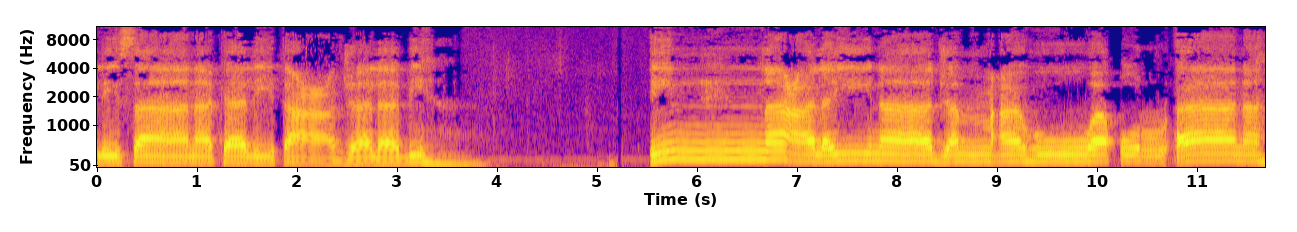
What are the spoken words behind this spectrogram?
لسانك لتعجل به. إن علينا جمعه وقرآنه.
